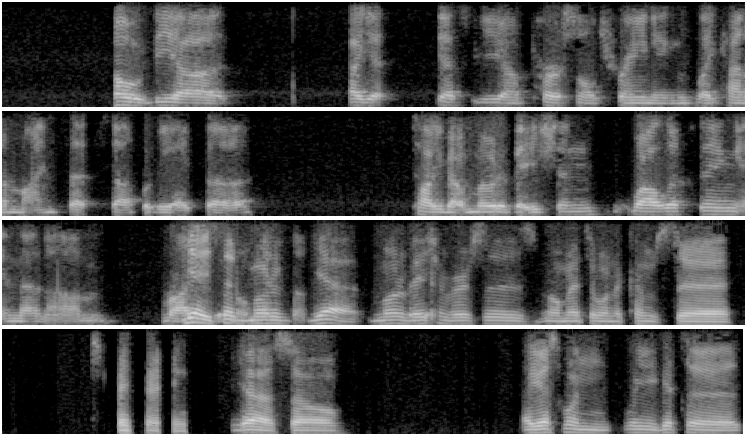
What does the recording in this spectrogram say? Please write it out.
oh, the uh, I guess guess the uh, personal training, like kind of mindset stuff, would be like the talking about motivation while lifting, and then um, riding yeah, you said motiv- yeah, motivation versus momentum when it comes to strength training. Yeah, so I guess when when you get to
